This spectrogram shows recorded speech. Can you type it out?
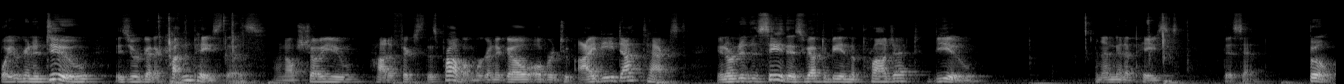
what you're going to do is you're going to cut and paste this, and I'll show you how to fix this problem. We're going to go over to id.txt. In order to see this, you have to be in the project view, and I'm going to paste this in. Boom.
